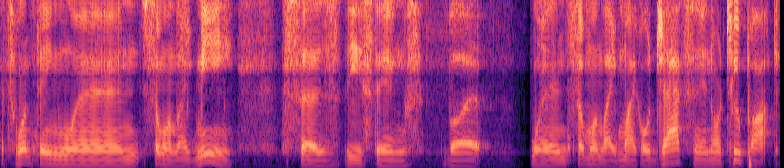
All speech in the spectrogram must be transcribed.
it's one thing when someone like me says these things, but when someone like Michael Jackson or Tupac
